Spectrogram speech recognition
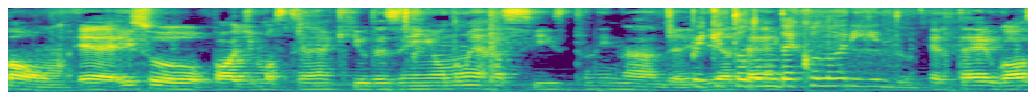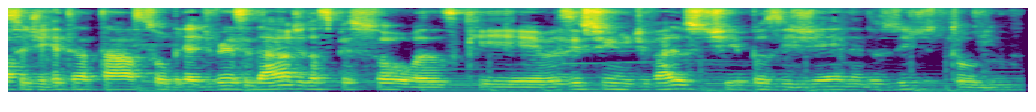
Bom, é, isso pode mostrar que o desenho não é racista nem nada. Porque ele todo até, mundo é colorido. Ele até gosta de retratar sobre a diversidade das pessoas, que existem de vários tipos e gêneros e de tudo.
